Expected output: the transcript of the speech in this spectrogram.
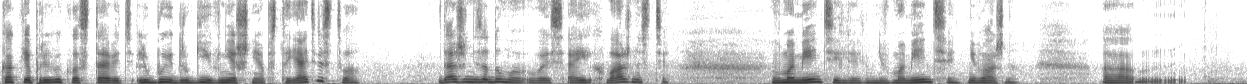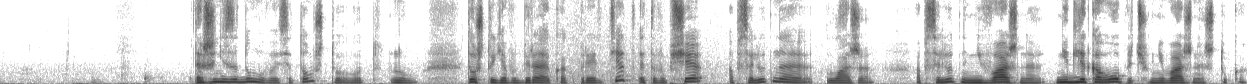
как я привыкла ставить любые другие внешние обстоятельства, даже не задумываясь о их важности в моменте или не в моменте, неважно даже не задумываясь о том, что вот, ну, то, что я выбираю как приоритет, это вообще абсолютная лажа, абсолютно неважная, ни для кого причем неважная штука.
